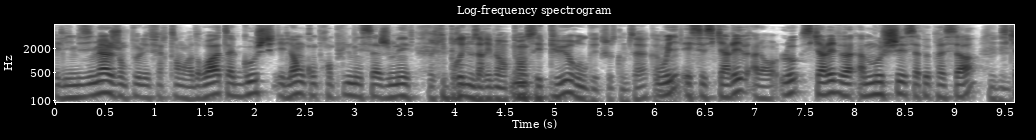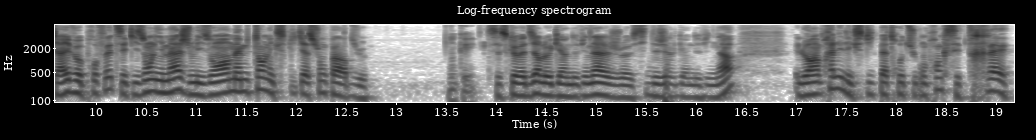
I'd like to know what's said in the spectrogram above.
Et les images, on peut les faire tendre à droite, à gauche, et là on comprend plus le message. Mais Qui pourrait nous arriver en pensée pure ou quelque chose comme ça. Comme... oui, et c'est ce qui arrive. Alors, ce qui arrive à, Moshe, c'est à peu près ça. Mhm. Ce qui arrive aux prophètes, c'est qu'ils ont l'image, mais ils ont en même temps l'explication par Dieu. C'est ce que va dire le Gaon de Vina. Je cite déjà le Gaon de Vina. Et Laurent Pral, il explique pas trop. Tu comprends que c'est très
